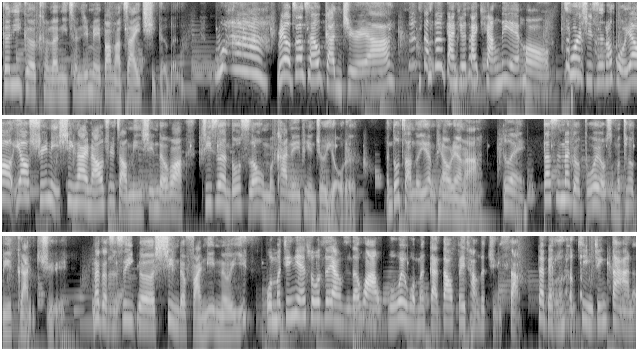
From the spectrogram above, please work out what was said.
跟一个可能你曾经没办法在一起的人，哇，没有这样才有感觉呀、啊，这个感觉才强烈吼。因为其实如果要要虚拟性爱，然后去找明星的话，其实很多时候我们看那一片就有了，很多长得也很漂亮啊。对，但是那个不会有什么特别感觉，那个只是一个性的反应而已。我们今天说这样子的话，我为我们感到非常的沮丧，代表年纪已经大了。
